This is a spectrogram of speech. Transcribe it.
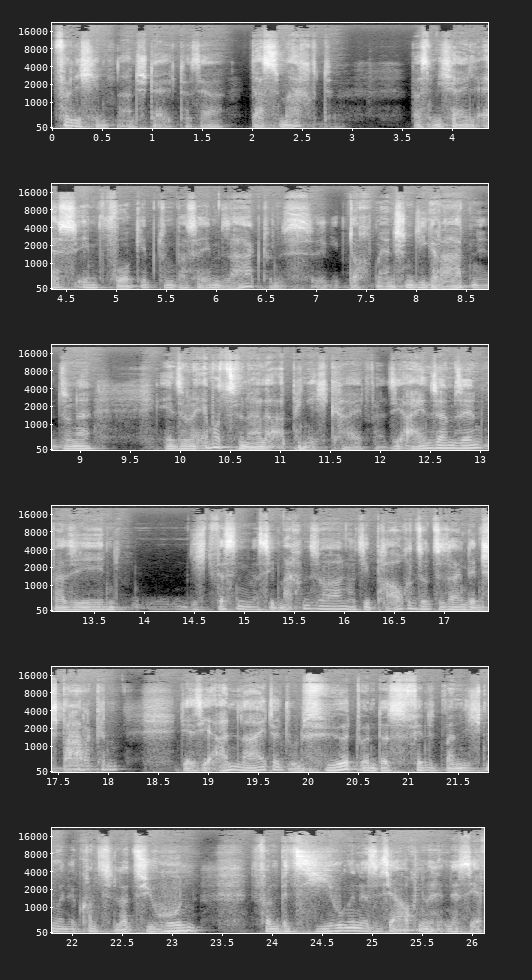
völlig hinten anstellt, dass er das macht, was Michael S. ihm vorgibt und was er ihm sagt. Und es gibt doch Menschen, die geraten in so eine, in so eine emotionale Abhängigkeit, weil sie einsam sind, weil sie nicht wissen, was sie machen sollen und sie brauchen sozusagen den Starken, der sie anleitet und führt und das findet man nicht nur in der Konstellation von Beziehungen, das ist ja auch eine, eine sehr,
